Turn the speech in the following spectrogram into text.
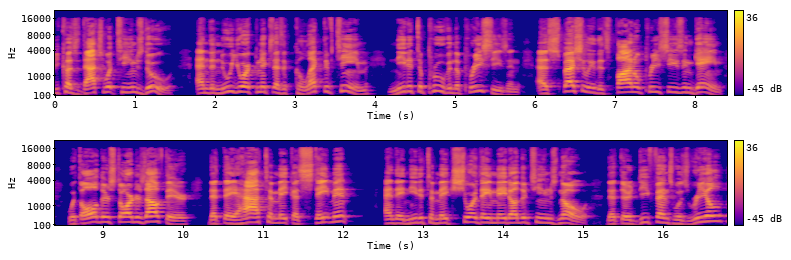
because that's what teams do. And the New York Knicks, as a collective team, needed to prove in the preseason, especially this final preseason game with all their starters out there, that they had to make a statement and they needed to make sure they made other teams know that their defense was real.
